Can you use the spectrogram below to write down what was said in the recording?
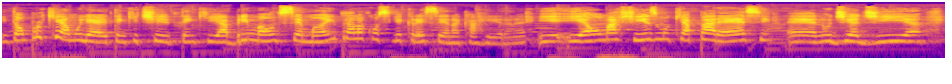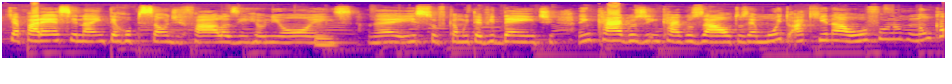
Então, por que a mulher tem que, te, tem que abrir mão de ser mãe para ela conseguir crescer na carreira, né? E, e é um machismo que aparece é, no dia a dia, que aparece na interrupção de falas em reuniões. Né? Isso fica muito evidente. Em cargos, em cargos altos, é muito. Aqui na UFO nunca,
